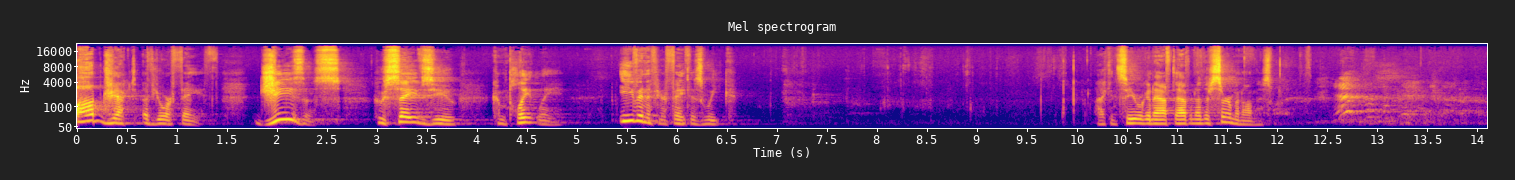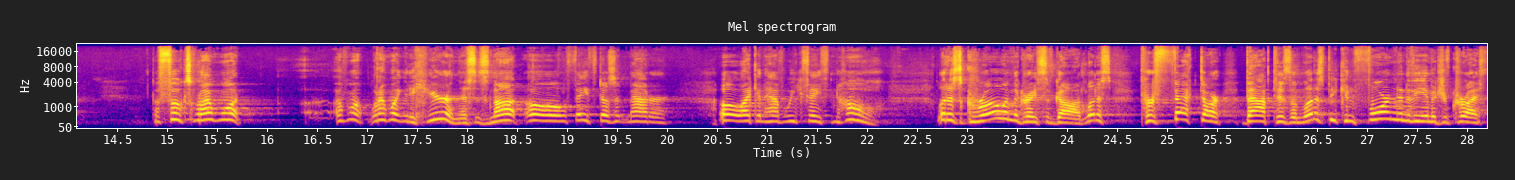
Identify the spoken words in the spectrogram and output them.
object of your faith Jesus, who saves you completely even if your faith is weak. I can see we're going to have to have another sermon on this one. But folks, what I want, I want, what I want you to hear in this is not, oh, faith doesn't matter. Oh, I can have weak faith. No. Let us grow in the grace of God. Let us perfect our baptism. Let us be conformed into the image of Christ.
